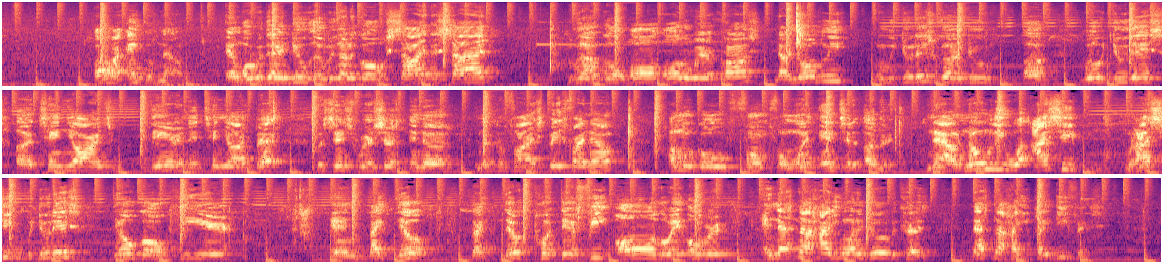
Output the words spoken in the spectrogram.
on my ankles now. And what we're gonna do is we're gonna go side to side. We're gonna go all, all the way across. Now normally when we do this, we're gonna do, uh, we'll do this uh, 10 yards there and then 10 yards back. But since we're just in a, in a confined space right now, I'm gonna go from, from one end to the other. Now, normally what I see, when I see people do this, they'll go here and like they'll, like they'll put their feet all the way over and that's not how you wanna do it because that's not how you play defense.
